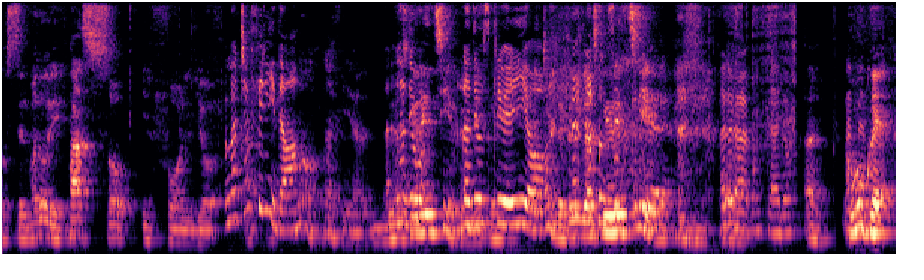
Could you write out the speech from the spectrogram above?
osservatori, passo il foglio. ma già è finita? No, non è finita. La, Devo la scrivere devo, insieme. la devo scrivere io? Eh, certo, devo, scrivere insieme. scrivere. Allora la completo. Eh. Comunque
